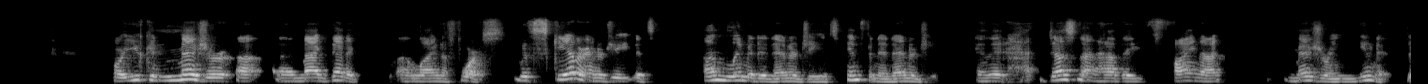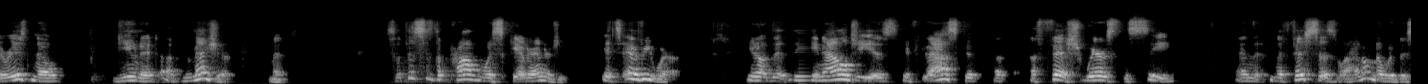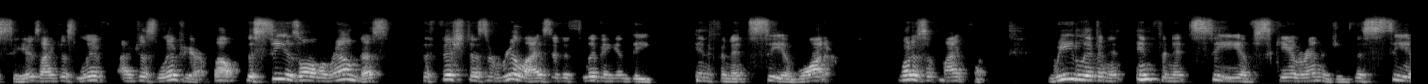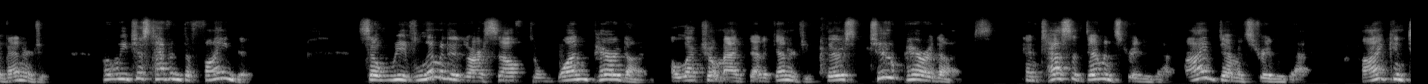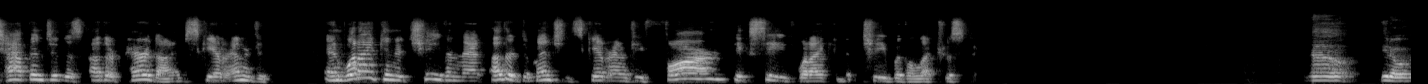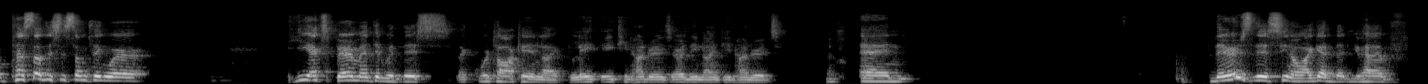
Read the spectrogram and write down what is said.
Or you can measure a, a magnetic uh, line of force. With scalar energy, it's unlimited energy, it's infinite energy, and it ha- does not have a finite measuring unit. There is no unit of measurement. So, this is the problem with scalar energy. It's everywhere. You know, the, the analogy is if you ask a, a, a fish, where's the sea? And the, the, fish says, Well, I don't know where the sea is. I just live, I just live here. Well, the sea is all around us. The fish doesn't realize that it's living in the infinite sea of water. What is my point? We live in an infinite sea of scalar energy, this sea of energy, but we just haven't defined it. So we've limited ourselves to one paradigm, electromagnetic energy. There's two paradigms, and Tesla demonstrated that. I've demonstrated that. I can tap into this other paradigm, scalar energy. And what I can achieve in that other dimension, scalar energy, far exceeds what I can achieve with electricity. Now, you know, Tesla, this is something where he experimented with this, like we're talking like late 1800s, early 1900s. And there's this, you know, I get that you have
